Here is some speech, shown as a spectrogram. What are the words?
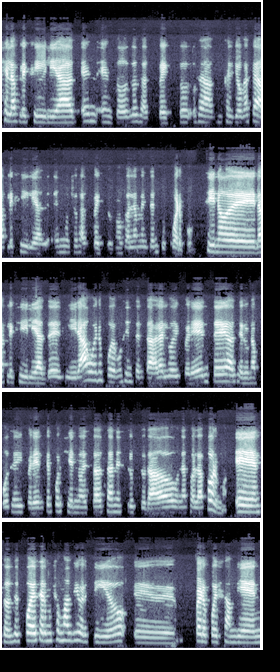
que la flexibilidad en, en todos los aspectos, o sea, que el yoga te da flexibilidad en muchos aspectos, no solamente en tu cuerpo, sino de la flexibilidad de decir, ah, bueno, podemos intentar algo diferente, hacer una pose diferente, porque no estás tan estructurado de una sola forma. Eh, entonces puede ser mucho más divertido, eh, pero pues también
